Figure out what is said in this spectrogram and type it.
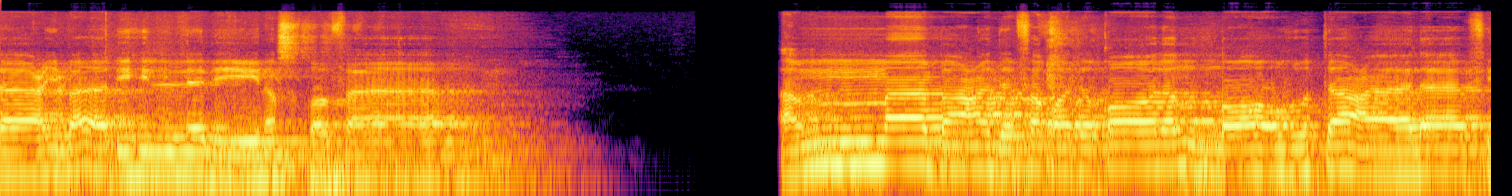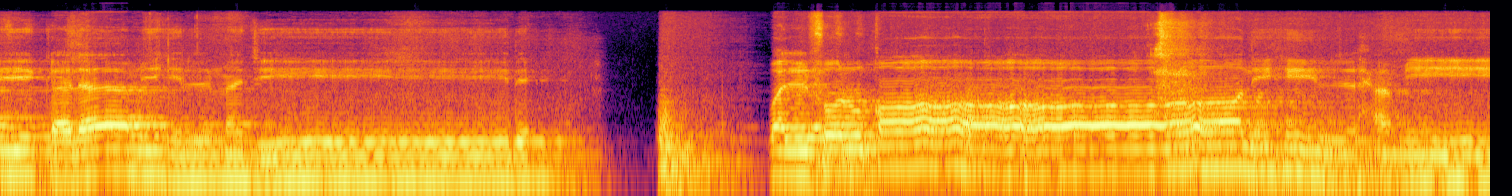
عباده الذين اصطفى. أما بعد فقد قال الله تعالى في كلامه المجيد والفرقانه الحميد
